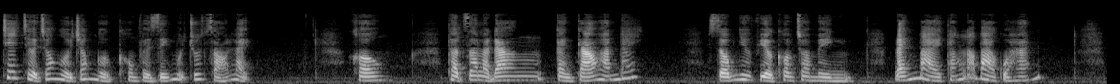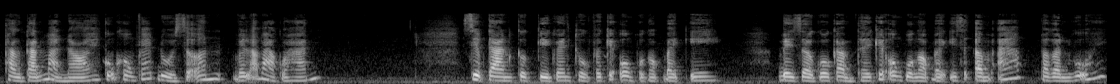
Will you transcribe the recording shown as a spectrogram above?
Che chở cho người trong ngực Không phải dính một chút gió lạnh. Không? Thật ra là đang cảnh cáo hắn đấy. Giống như việc không cho mình Đánh bài thắng lão bà của hắn. Thẳng thắn mà nói Cũng không phép đùa giỡn với lão bà của hắn. Diệp Đàn cực kỳ quen thuộc với cái ôm của Ngọc Bạch Y. Bây giờ cô cảm thấy cái ôm của Ngọc Bạch Y rất ấm áp và gần gũi.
